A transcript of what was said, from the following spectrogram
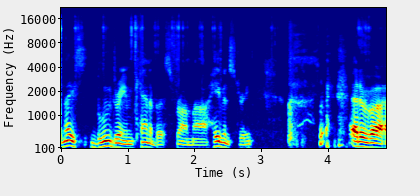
a nice Blue Dream cannabis from uh, Haven Street, out of uh,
